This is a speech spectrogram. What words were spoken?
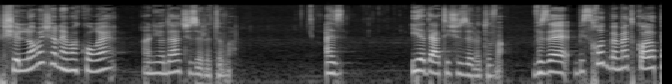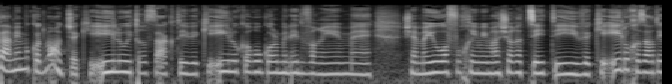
שלא משנה מה קורה, אני יודעת שזה לטובה. אז ידעתי שזה לטובה. וזה בזכות באמת כל הפעמים הקודמות, שכאילו התרסקתי וכאילו קרו כל מיני דברים אה, שהם היו הפוכים ממה שרציתי, וכאילו חזרתי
